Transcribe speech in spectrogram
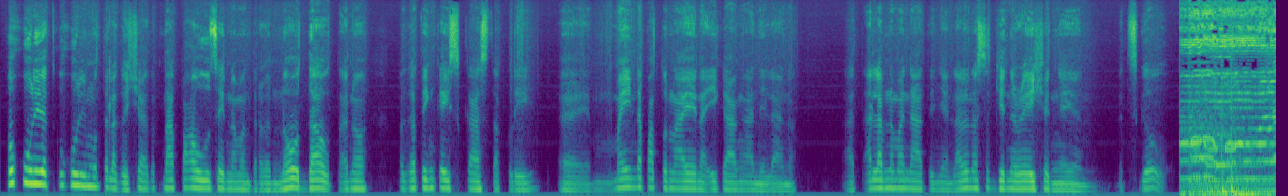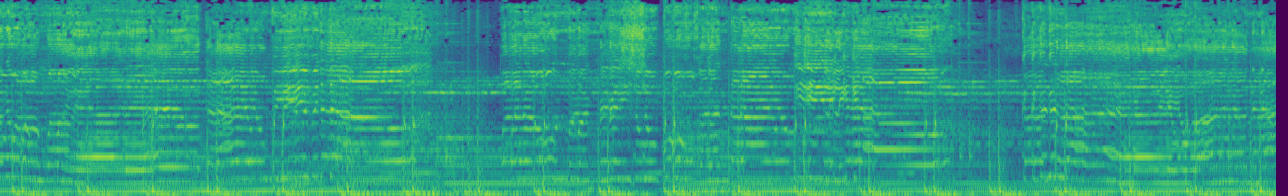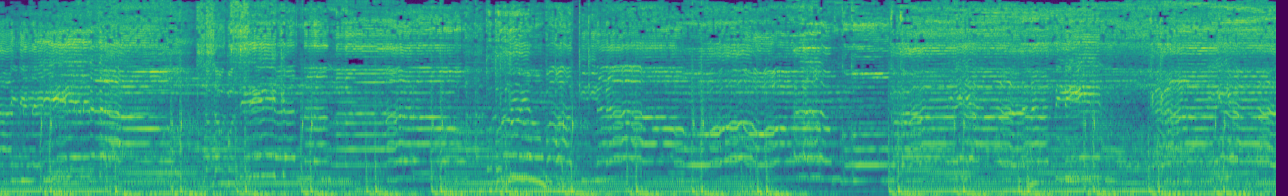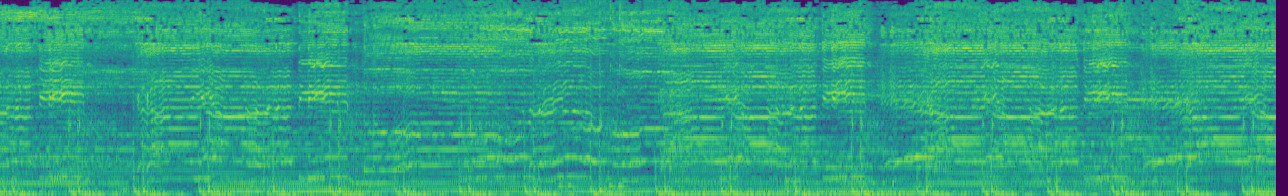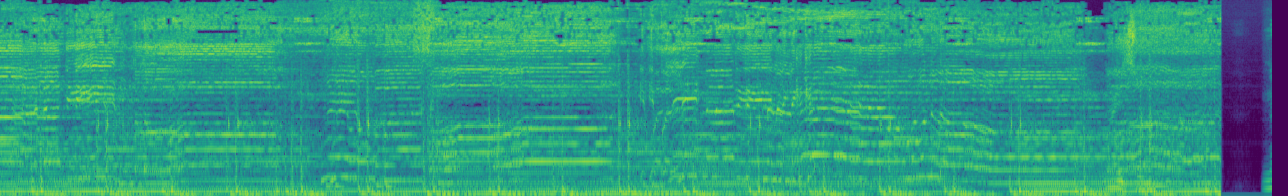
kukunin at kukunin mo talaga siya at napakahusay naman talaga, no doubt. Ano, pagdating kay Skastakli, eh, may napatunayan na ika nga nila. No? At alam naman natin yan, lalo na sa generation ngayon. Let's go. Oh, ano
